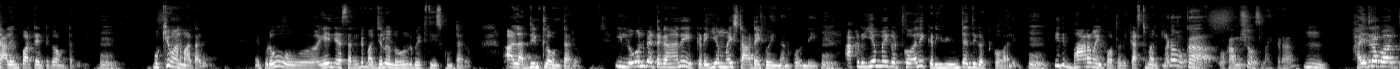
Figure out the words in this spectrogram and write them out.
చాలా ఇంపార్టెంట్గా ఉంటుంది. ముఖ్యం అనమాట అది. ఇప్పుడు ఏం చేస్తారంటే మధ్యలో లోన్లు పెట్టి తీసుకుంటారు. వాళ్ళు అద్దీంట్లో ఉంటారు. ఈ లోన్ పెట్టగానే ఇక్కడ ఈఎంఐ స్టార్ట్ అయిపోయింది అనుకోండి. ఉమ్, అక్కడ ఈఎంఐ కట్టుకోవాలి ఇక్కడ ఇంటి అద్దె కట్టుకోవాలి. ఉమ్. ఇది భారం అయిపోతుంది కస్టమర్కి. ఒక ఒక అంశం అసలు ఇక్కడ. ఉమ్. హైదరాబాద్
